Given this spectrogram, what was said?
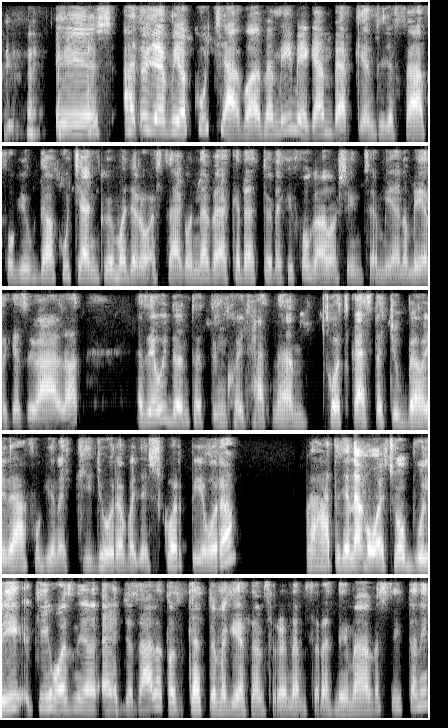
és hát ugye mi a kutyával, mert mi még emberként ugye felfogjuk, de a kutyánk ő Magyarországon nevelkedett, ő neki fogalma sincsen milyen a mérgező állat ezért úgy döntöttünk, hogy hát nem kockáztatjuk be, hogy ráfogjon egy kígyóra vagy egy skorpióra. Hát ugye nem olcsó buli kihozni egy az állatot, kettő meg értelmszerűen nem szeretném elveszíteni.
